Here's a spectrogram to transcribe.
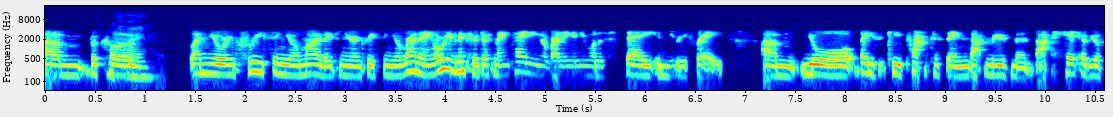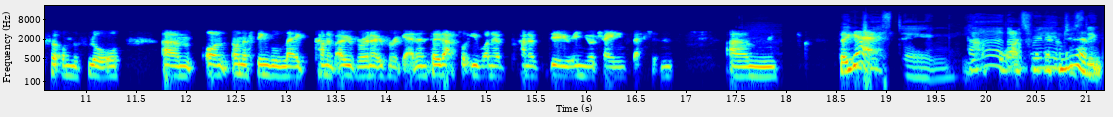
um, because. Okay when you're increasing your mileage and you're increasing your running, or even if you're just maintaining your running and you want to stay injury free, um, you're basically practicing that movement, that hit of your foot on the floor um, on, on a single leg kind of over and over again. And so that's what you want to kind of do in your training sessions. Um, so yeah. Interesting. Yeah, that's really interesting.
